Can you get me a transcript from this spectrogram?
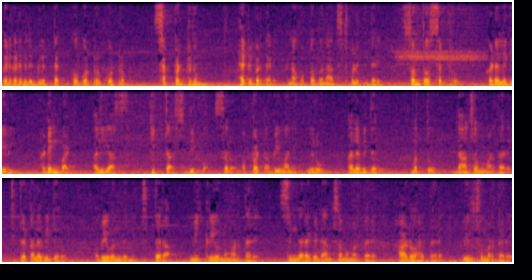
ಗಡಗಡ ಗಡ ಗಡ್ಡಕ್ಕೋ ಗೊಟ್ರ ಕೊಟ್ರು. ಸಟ್ಪಡ್ಡುಡುಂ ಹ್ಯಾಪಿ ಬರ್ತಡೆ ಅಣ್ಣ ಹುಟ್ಟೊಬ್ಬನ ಆಚರಿಸಿಕೊಳ್ಳುತ್ತಿದ್ದಾರೆ. ಸಂತೋಷ್ ಸಟ್ರು, ಕಡಲಗೇರಿ, ಹಡಿಂಬಾಳ್, ಅಲಿಯಾಸ್, ಕಿಚ್ಚ, ಸುದೀಪ್, ಸರ್ ಅಪ್ಪಟ್ ಅಭಿಮಾನಿ, ಇವರು ಕಲಾವಿದರು ಮತ್ತು ಡ್ಯಾನ್ಸನ್ನು ಮಾಡ್ತಾರೆ. ಚಿತ್ರ ಕಲಾವಿದರು, ಅಭಿವಂದನೆ, ಚಿತ್ತರ ಮಿಕ್ರಿಯನ್ನು ಮಾಡ್ತಾರೆ. ಸಿಂಗರಾಗಿ ಡ್ಯಾನ್ಸನ್ನು ಮಾಡ್ತಾರೆ. ಹಾಡು ಹಾಡ್ತಾರೆ. ರೀಲ್ಸು ಮಾಡ್ತಾರೆ.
